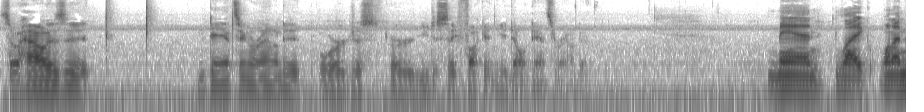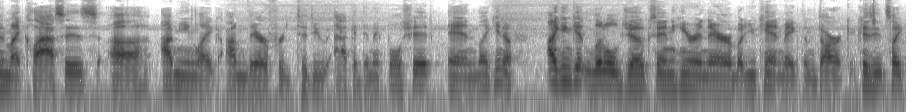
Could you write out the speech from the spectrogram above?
So how is it dancing around it, or just or you just say fuck it and you don't dance around it? man, like when I'm in my classes, uh, I mean, like I'm there for to do academic bullshit, and like you know, I can get little jokes in here and there, but you can't make them dark because it's like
